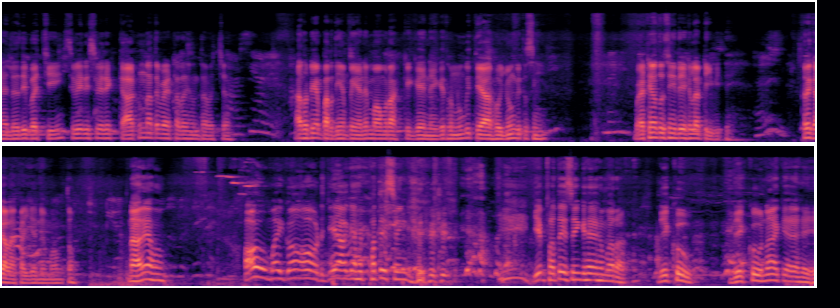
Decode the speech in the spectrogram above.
ਹੈਲੋ ਦੀ ਬੱਚੀ ਸਵੇਰੇ ਸਵੇਰੇ ਕਾਰਟੂਨਾਂ ਤੇ ਬੈਠਾ ਤਾਂ ਹੁੰਦਾ ਬੱਚਾ ਆ ਤੁਹਾਡੀਆਂ ਪਰਦੀਆਂ ਪਈਆਂ ਨੇ ਮਮ ਰੱਖ ਕੇ ਗਏ ਨੇ ਕਿ ਤੁਹਾਨੂੰ ਵੀ ਤਿਆਰ ਹੋ ਜਾਓਗੇ ਤੁਸੀਂ ਬੈਠੇ ਹੋ ਤੁਸੀਂ ਦੇਖ ਲੈ ਟੀਵੀ ਤੇ ਫਿਰ ਗਾਲਾਂ ਪਾਈ ਜਾਂਦੇ ਮਮ ਤੋਂ ਨਾ ਰਿਹਾ ਹੋ ਆਓ ਮਾਈ ਗੋਡ ਜੇ ਆ ਗਿਆ ਹੈ ਫਤਿਹ ਸਿੰਘ ਇਹ ਫਤਿਹ ਸਿੰਘ ਹੈ ਹਮਾਰਾ ਦੇਖੋ ਦੇਖੋ ਨਾ ਕਿਆ ਹੈ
